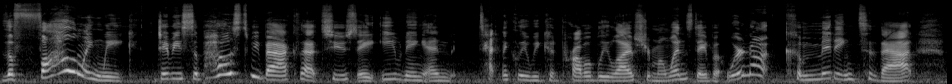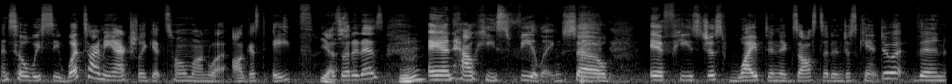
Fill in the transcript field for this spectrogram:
The following week, JB's supposed to be back that Tuesday evening and technically we could probably live stream on Wednesday, but we're not committing to that until we see what time he actually gets home on what August 8th Yes. is what it is, mm-hmm. and how he's feeling. So if he's just wiped and exhausted and just can't do it, then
